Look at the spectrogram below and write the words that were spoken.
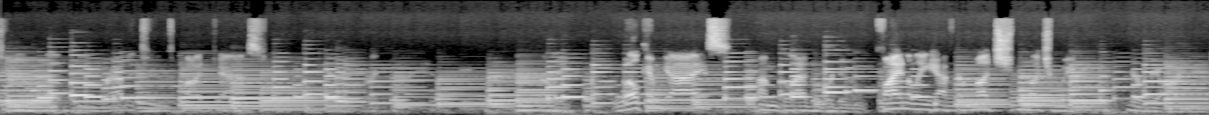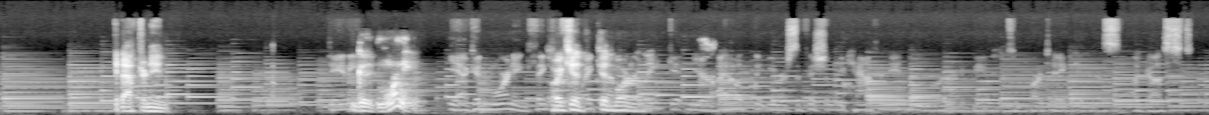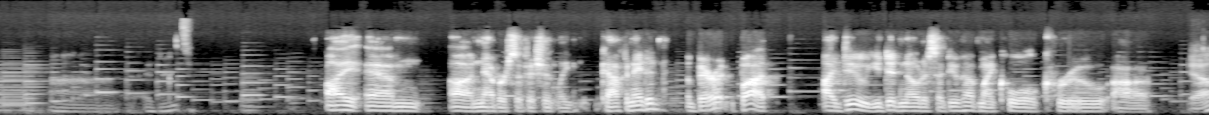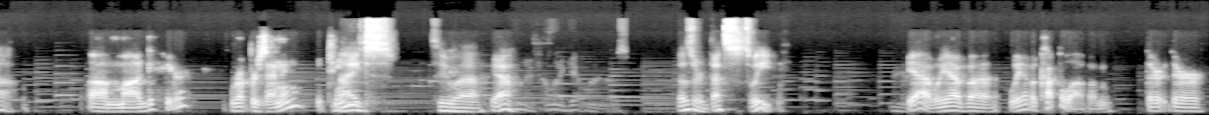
to the Rabbit Tunes podcast. Welcome, guys. I'm glad that we're doing it. Finally, after much, much waiting, here we are. Good afternoon. Danny. Good morning. Yeah, good morning. Thank you Or for good- waking good up morning. early. Getting your. I hope that you are sufficiently caffeinated in order to be able to partake in this august uh, event. I am uh, never sufficiently caffeinated, a Barrett, but I do. You did notice I do have my cool crew uh, Yeah. uh, mug here representing the team. Nice to uh yeah, I wanna- I want to get one of those. those are that's sweet. Yeah, we have uh, we have a couple of them. They're they're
